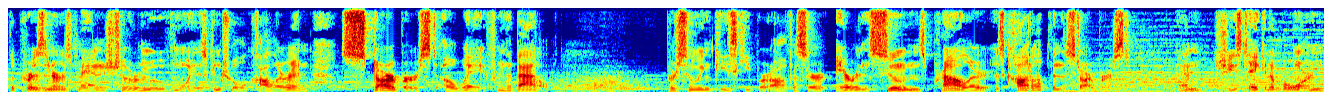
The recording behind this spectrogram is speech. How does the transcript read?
the prisoners manage to remove Moya's control collar and starburst away from the battle. Pursuing Peacekeeper officer Aeryn Sun's Prowler is caught up in the starburst, and she's taken aboard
